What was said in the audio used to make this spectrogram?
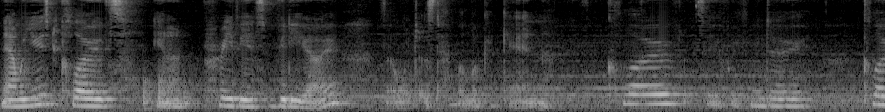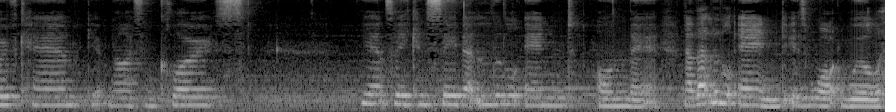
Now we used cloves in a previous video, so we'll just have a look again. Clove, let's see if we can do clove cam, get nice and close. Yeah, so you can see that little end on there. Now that little end is what will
